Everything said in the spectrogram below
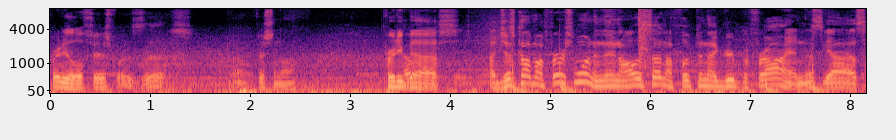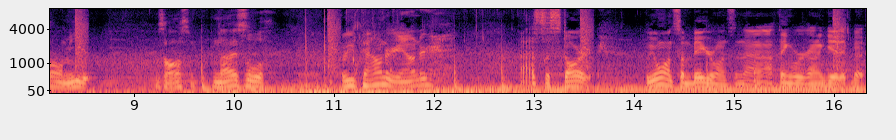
Pretty little fish. What is this? Oh, fishing line. Pretty Oh. bass. I just caught my first one and then all of a sudden I flipped in that group of fry and this guy, I saw him eat it. That's awesome. Nice little three pounder yonder. That's the start. We want some bigger ones than that. I think we're gonna get it, but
